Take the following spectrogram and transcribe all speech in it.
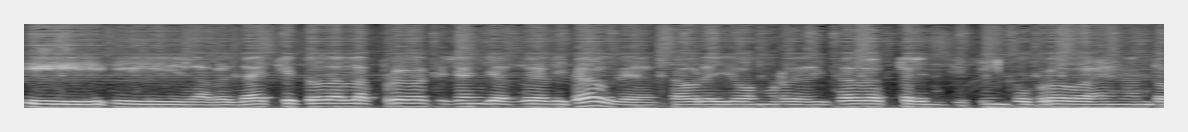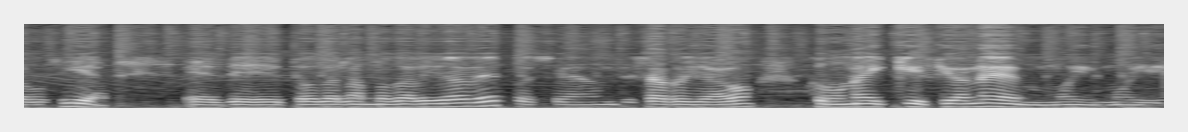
Y, la verdad es que todas las pruebas que se han ya realizado, que hasta ahora llevamos realizadas 35 pruebas en Andalucía eh, de todas las modalidades, pues se han desarrollado con unas inscripciones muy, muy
